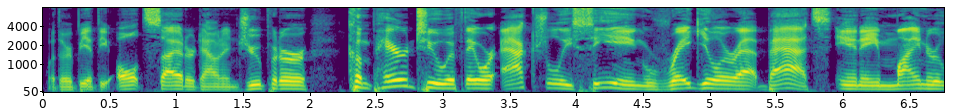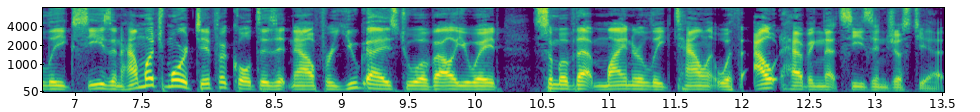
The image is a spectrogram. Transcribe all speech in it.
whether it be at the alt side or down in Jupiter, compared to if they were actually seeing regular at bats in a minor league season? How much more difficult is it now for you guys to evaluate some of that minor league talent without having that season just yet?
